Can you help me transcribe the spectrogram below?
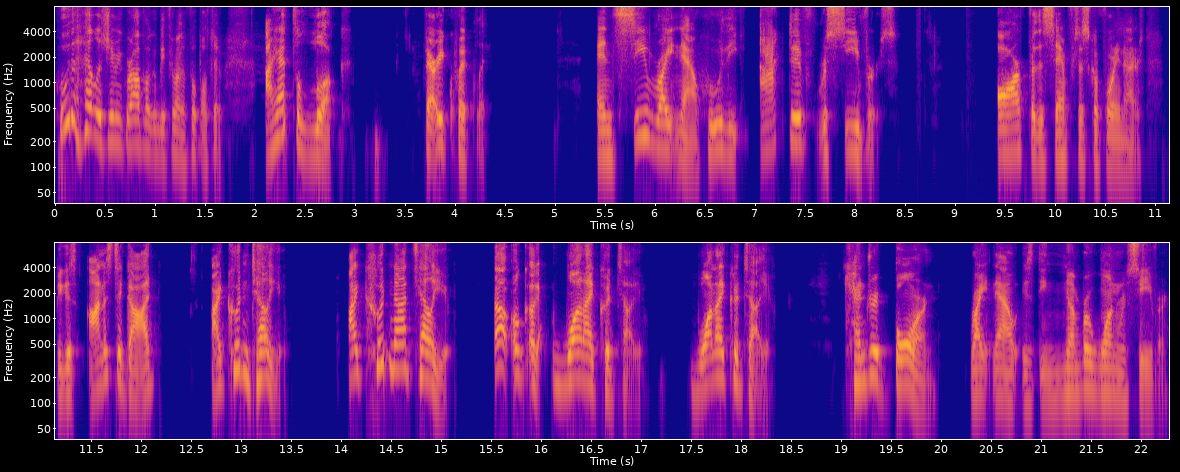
Who the hell is Jimmy Garoppolo going to be throwing the football to? I have to look very quickly and see right now who the active receivers are for the San Francisco 49ers. Because honest to God, I couldn't tell you. I could not tell you. Oh, oh, okay. One I could tell you. One I could tell you. Kendrick Bourne right now is the number one receiver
